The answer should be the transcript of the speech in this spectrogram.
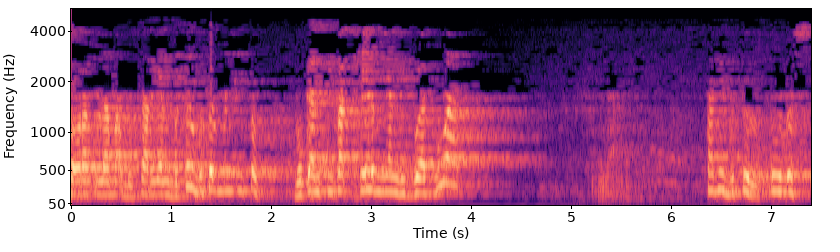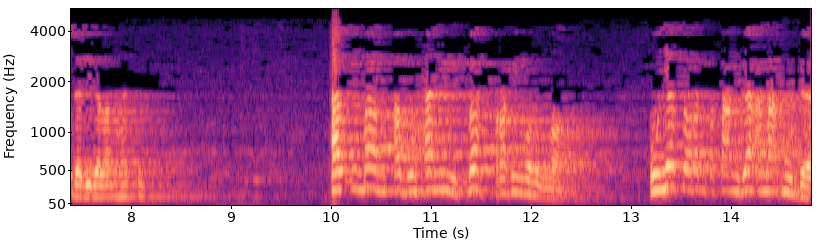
seorang ulama besar yang betul-betul menyentuh. Bukan sifat hilm yang dibuat-buat. Nah, tapi betul, tulus dari dalam hati. Al-Imam Abu Hanifah rahimahullah. Punya seorang tetangga anak muda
